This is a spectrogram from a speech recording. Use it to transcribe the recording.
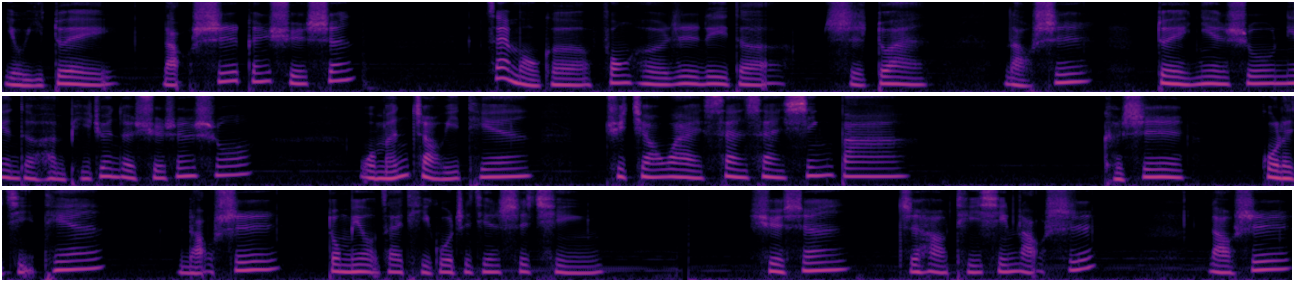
有一对老师跟学生，在某个风和日丽的时段，老师。”对念书念得很疲倦的学生说：“我们找一天去郊外散散心吧。”可是过了几天，老师都没有再提过这件事情。学生只好提醒老师，老师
